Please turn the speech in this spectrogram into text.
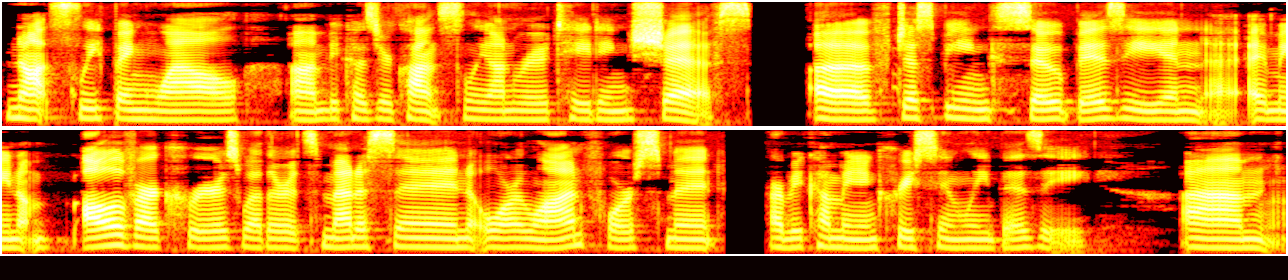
not sleeping well um, because you're constantly on rotating shifts, of just being so busy. And I mean, all of our careers, whether it's medicine or law enforcement, are becoming increasingly busy. Um,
